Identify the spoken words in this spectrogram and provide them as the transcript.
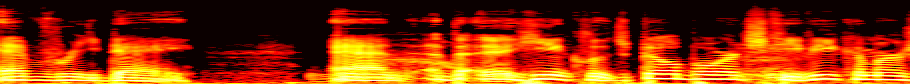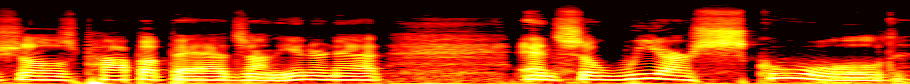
every day. And th- eh, he includes billboards, TV commercials, pop up ads on the internet. And so we are schooled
